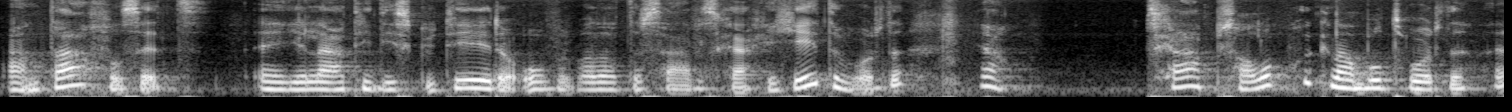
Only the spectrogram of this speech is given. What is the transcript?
aan tafel zet en je laat die discussiëren over wat er s'avonds gaat gegeten worden, ja, schaap zal opgeknabbeld worden. Hè.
